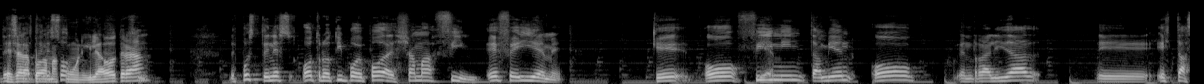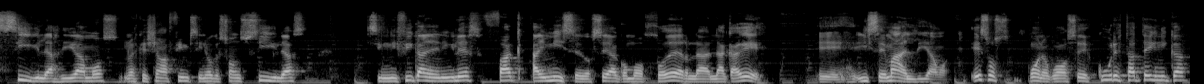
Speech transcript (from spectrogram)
Esa es la poda más común. ¿Y la otra? Después tenés otro tipo de poda que se llama FIM, F-I-M, que, o FIMING también, o en realidad eh, estas siglas, digamos, no es que se llama film, sino que son siglas, significan en inglés fuck I missed, o sea, como joder, la, la cagué, eh, hice mal, digamos. Eso, bueno, cuando se descubre esta técnica,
